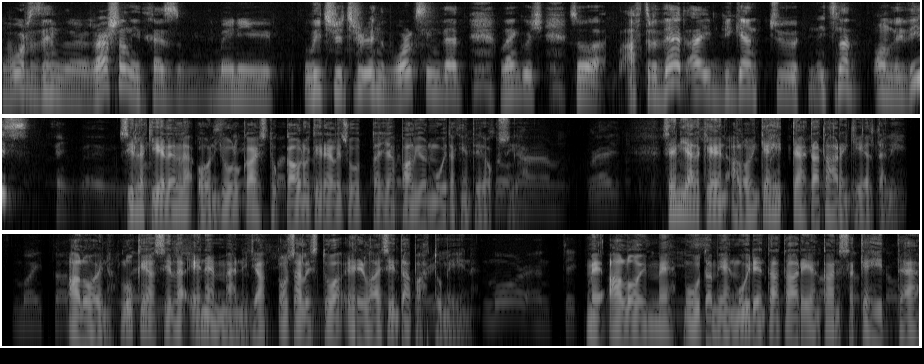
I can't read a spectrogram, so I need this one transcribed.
worse than Russian. It has many literature and works in that language. So after that I began to, it's not only this Sillä kielellä on julkaistu kaunokirjallisuutta ja paljon muitakin teoksia. Sen jälkeen aloin kehittää tatarin kieltäni. Aloin lukea sillä enemmän ja osallistua erilaisiin tapahtumiin. Me aloimme muutamien muiden tataarien kanssa kehittää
